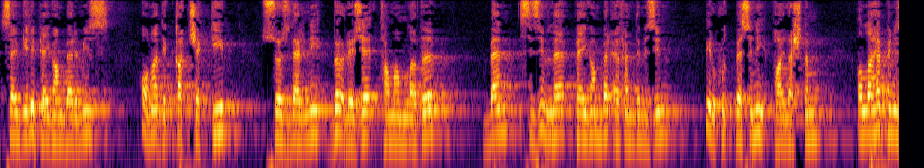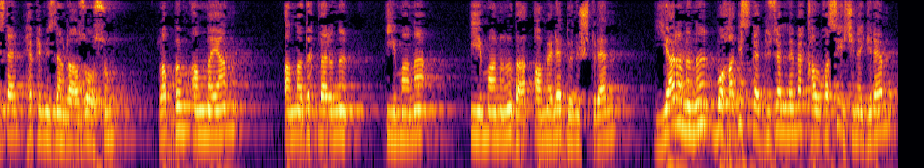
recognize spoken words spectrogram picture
sevgili peygamberimiz ona dikkat çekti. Sözlerini böylece tamamladı. Ben sizinle peygamber efendimizin bir hutbesini paylaştım. Allah hepinizden, hepimizden razı olsun. Rabbim anlayan, anladıklarını imana, imanını da amele dönüştüren, yarınını bu hadisle düzenleme kavgası içine giren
